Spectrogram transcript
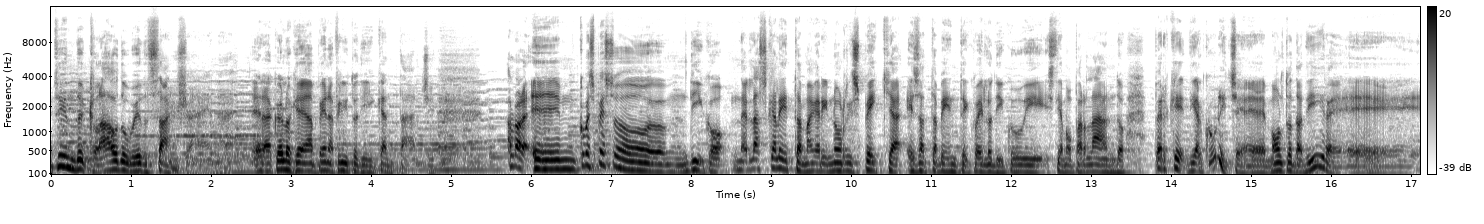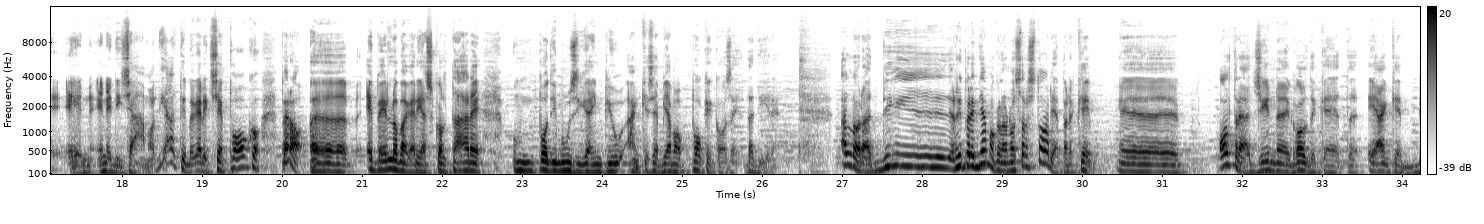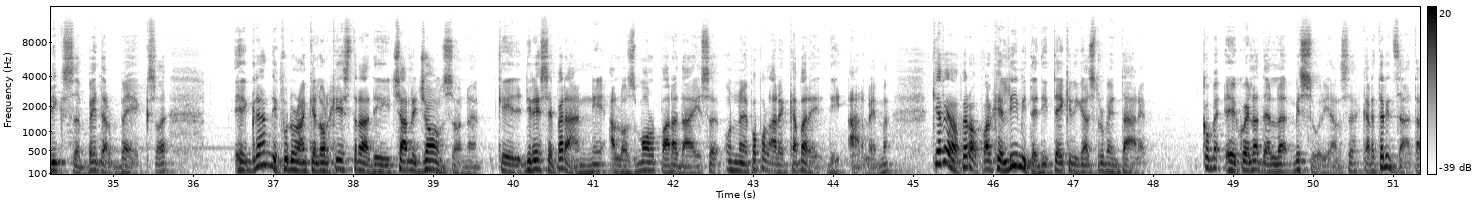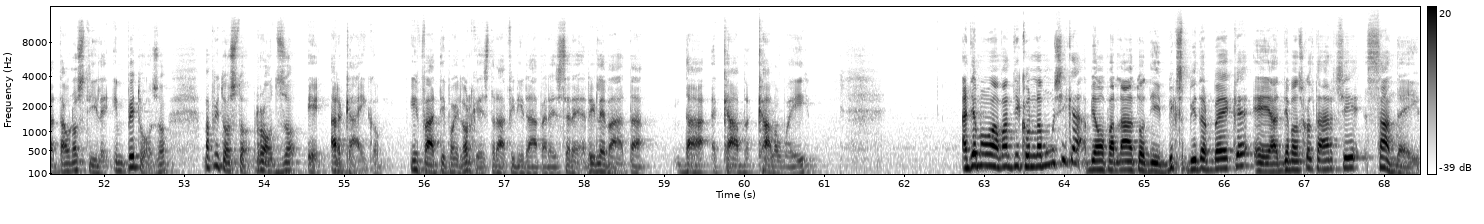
Painting the Cloud with Sunshine era quello che ha appena finito di cantarci. Allora, ehm, come spesso ehm, dico, la scaletta magari non rispecchia esattamente quello di cui stiamo parlando, perché di alcuni c'è molto da dire. E e, e ne diciamo, di altri magari c'è poco, però eh, è bello magari ascoltare un po' di musica in più anche se abbiamo poche cose da dire. Allora, di, riprendiamo con la nostra storia perché eh, oltre a Gene Goldcat e anche Bix Bederbecks, eh, grandi furono anche l'orchestra di Charlie Johnson che diresse per anni allo Small Paradise, un popolare cabaret di Harlem che aveva però qualche limite di tecnica strumentale, come quella del Missourians, caratterizzata da uno stile impetuoso ma piuttosto rozzo e arcaico. Infatti poi l'orchestra finirà per essere rilevata da Cab Calloway. Andiamo avanti con la musica, abbiamo parlato di Bix Biederbeck e andiamo ad ascoltarci Sunday.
